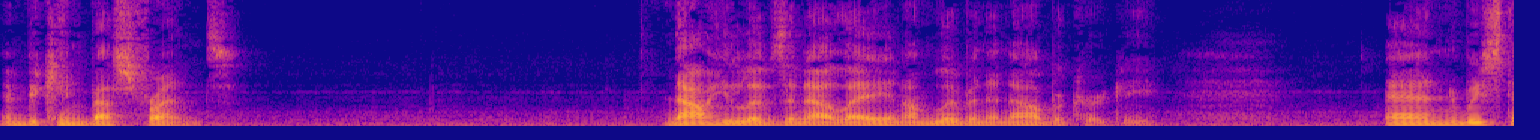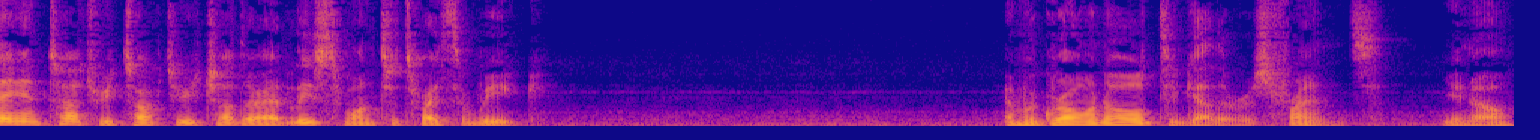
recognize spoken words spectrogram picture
and became best friends. Now he lives in LA, and I'm living in Albuquerque and we stay in touch. We talk to each other at least once or twice a week. And we're growing old together as friends, you know?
